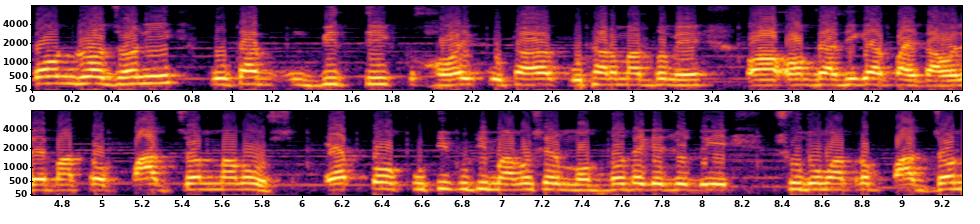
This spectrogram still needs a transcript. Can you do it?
পনেরো জনই কোটা ভিত্তিক হয়, কোটা, কোঠার মাধ্যমে অগ্রাধিকার পায়, তাহলে মাত্র পাঁচজন মানুষ, এত কোটি কোটি মানুষের মধ্য থেকে যদি শুধুমাত্র পাঁচজন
